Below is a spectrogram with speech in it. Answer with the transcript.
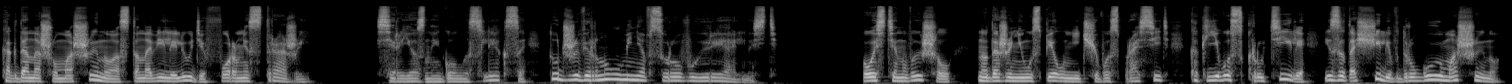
когда нашу машину остановили люди в форме стражей. Серьезный голос Лексы тут же вернул меня в суровую реальность. Остин вышел, но даже не успел ничего спросить, как его скрутили и затащили в другую машину.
